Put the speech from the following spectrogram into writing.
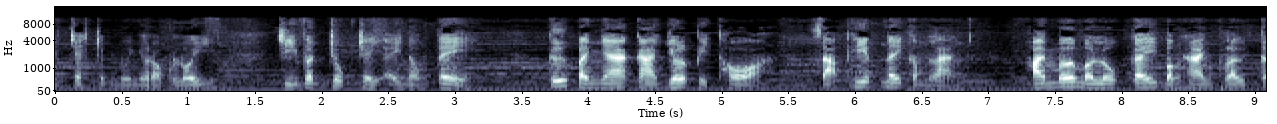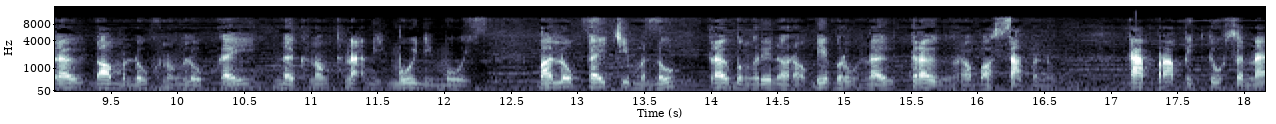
ឬចេះចំនួនរកលុយជីវិតជោគជ័យអីនោះទេ គឺបញ្ញាការយល់ពីធម៌សភាពនៃកម្លាំង ហើយមើលមកលោកីបង្ហាញផ្លូវត្រូវដល់មនុស្សក្នុងលោកីនៅក្នុងថ្នាក់នីមួយនីមួយបើលោកីជាមនុស្សត្រូវបង្រៀនរបៀបរស់នៅត្រូវរបស់សត្វមនុស្សការប្រាប់ពីទស្សនៈ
